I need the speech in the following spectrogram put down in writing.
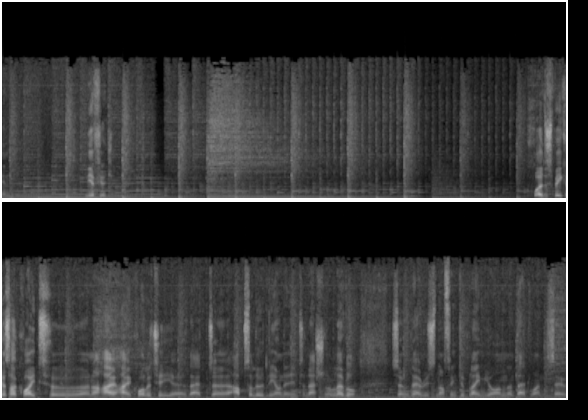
in the near future. Well, the speakers are quite uh, on a high, high quality, uh, that uh, absolutely on an international level. So there is nothing to blame you on that one. So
